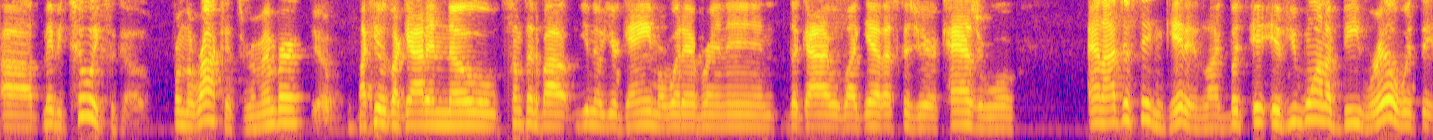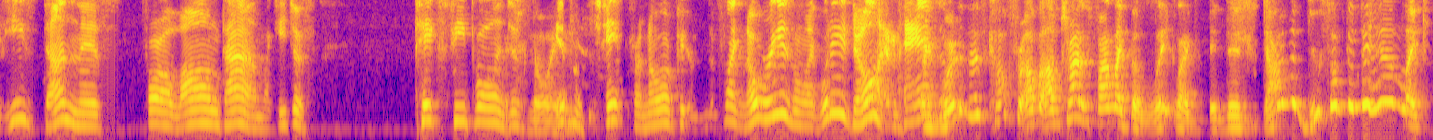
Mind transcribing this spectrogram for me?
uh, maybe two weeks ago from the Rockets. Remember? Yep. Like he was like, I didn't know something about you know your game or whatever, and then the guy was like, Yeah, that's because you're casual. And I just didn't get it. Like, but if you want to be real with it, he's done this for a long time. Like he just picks people and it's just annoying. gives them shit for no for like no reason. Like, what are you doing, man? Like, where did this come from? I'm, I'm, trying to find like the link. Like, did Donovan do something to him? Like,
